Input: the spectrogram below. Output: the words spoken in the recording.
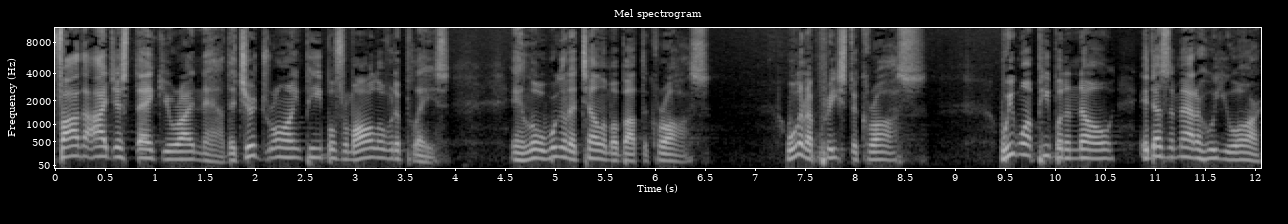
Father, I just thank you right now that you're drawing people from all over the place. And Lord, we're going to tell them about the cross. We're going to preach the cross. We want people to know it doesn't matter who you are,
